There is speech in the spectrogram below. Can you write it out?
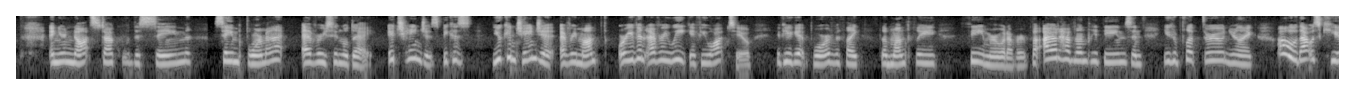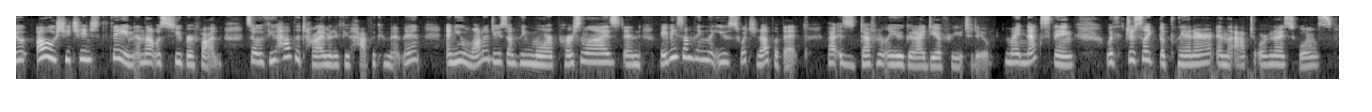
and you're not stuck with the same same format every single day. It changes because you can change it every month or even every week if you want to. If you get bored with like the monthly theme or whatever. But I would have monthly themes and you could flip through and you're like, oh, that was cute. Oh, she changed the theme and that was super fun. So if you have the time and if you have the commitment and you want to do something more personalized and maybe something that you switch it up a bit, that is definitely a good idea for you to do. My next thing with just like the planner and the app to organize schools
